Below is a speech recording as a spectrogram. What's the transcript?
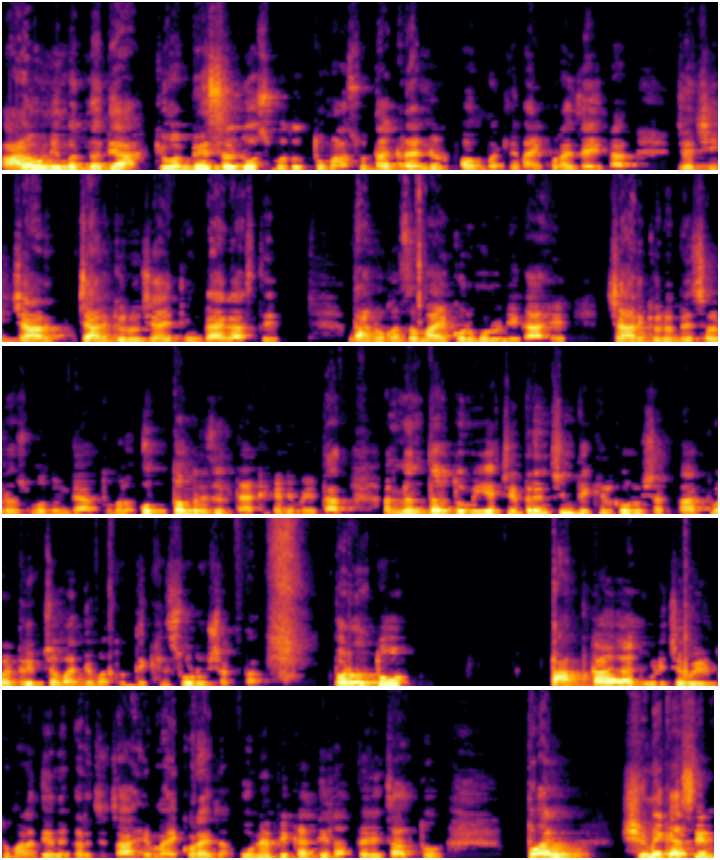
आळवणीमधनं द्या किंवा बेसल डोस मधून तुम्हाला सुद्धा ग्रॅन्युअल फॉर्म मधले मायक्रोरायझा येतात ज्याची चार चार किलोची आय थिंक बॅग असते. धानुकाचं मायक्रो म्हणून एक आहे. चार किलो बेसल डोस मधून द्या तुम्हाला उत्तम रिझल्ट त्या ठिकाणी मिळतात. आणि नंतर तुम्ही याची ड्रेंचिंग देखील करू शकता किंवा ड्रिपच्या माध्यमातून देखील सोडू शकता. परंतु तात्काळ लागवडीच्या वेळी तुम्हाला देणं गरजेचं आहे. मायक्रोरायझा उभ्या पिकात दिला तरी चालतो. पण शिमिक ऍसिड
